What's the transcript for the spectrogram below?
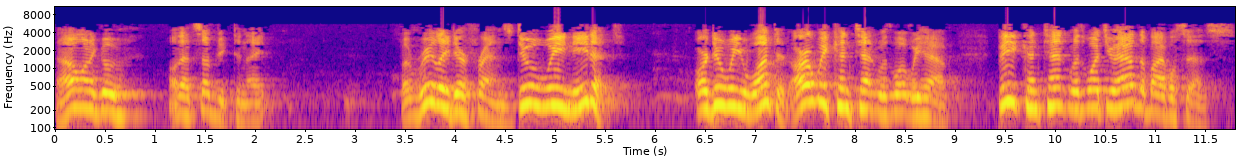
Now, I don't want to go on that subject tonight. But really, dear friends, do we need it? Or do we want it? Are we content with what we have? Be content with what you have, the Bible says.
